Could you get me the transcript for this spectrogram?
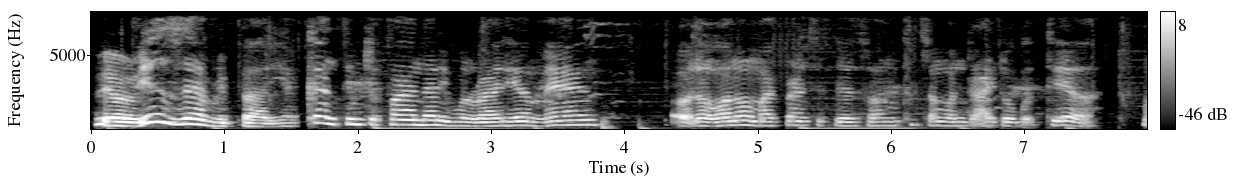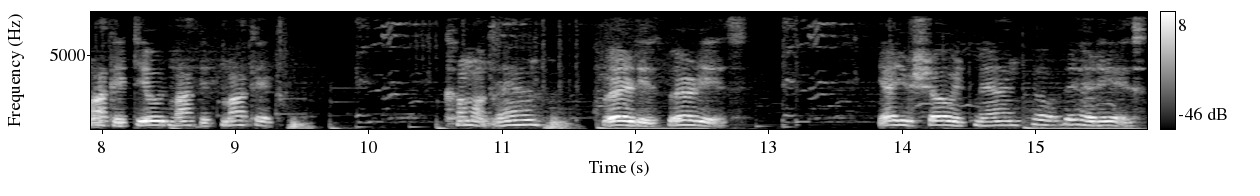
Where is everybody? I can't seem to find anyone right here, man. Oh no, oh no, my friend says there's one, someone died over there. Mark it, dude, mark it, mark it. Come on, man. Where it is, where it is. Yeah, you show it, man. Oh, there it is.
